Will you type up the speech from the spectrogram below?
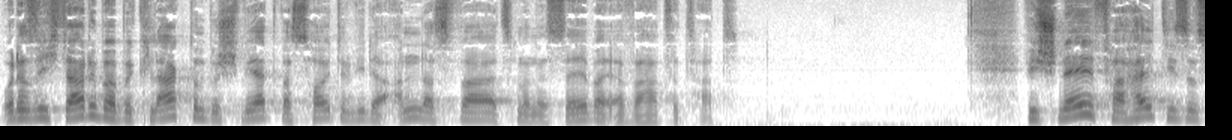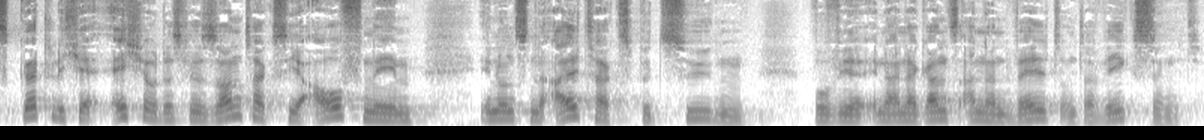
Oder sich darüber beklagt und beschwert, was heute wieder anders war, als man es selber erwartet hat. Wie schnell verhallt dieses göttliche Echo, das wir sonntags hier aufnehmen, in unseren Alltagsbezügen, wo wir in einer ganz anderen Welt unterwegs sind.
